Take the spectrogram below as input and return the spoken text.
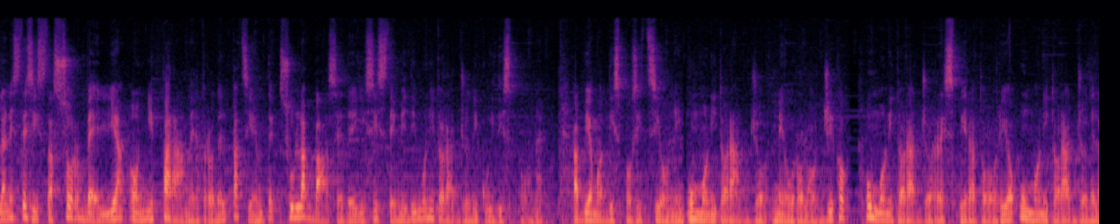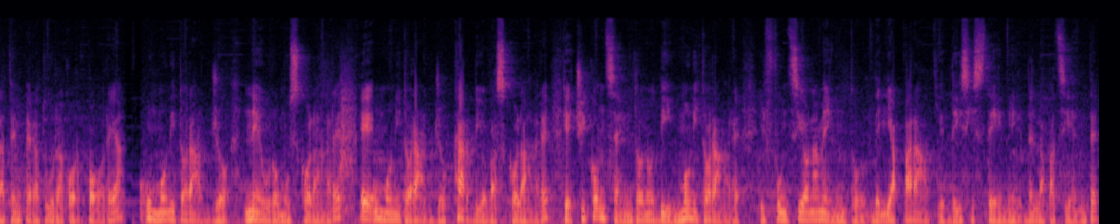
L'anestesista sorveglia ogni parametro del paziente sulla base dei sistemi di monitoraggio di cui dispone. Abbiamo a disposizione un monitoraggio neurologico, un monitoraggio respiratorio, un monitoraggio della temperatura corporea, un monitoraggio neuromuscolare e un monitoraggio cardiovascolare che ci consentono di monitorare il funzionamento degli apparati e dei sistemi della paziente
